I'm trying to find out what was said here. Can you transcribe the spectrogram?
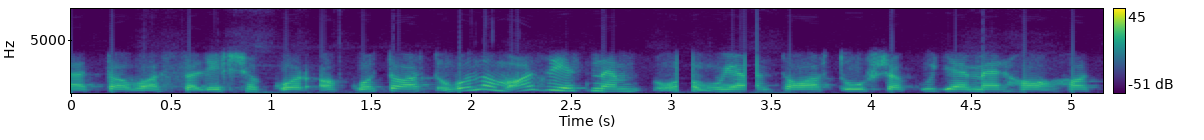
tehát tavasszal, és akkor, akkor tart, gondolom azért nem olyan tartósak, ugye, mert ha, ha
